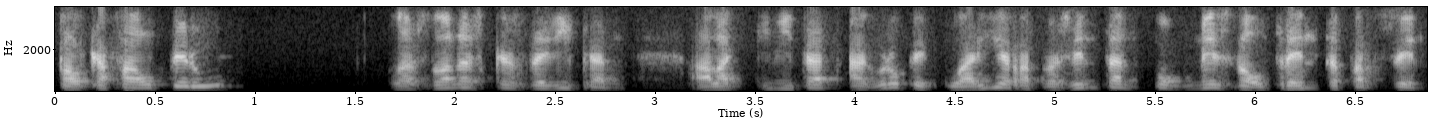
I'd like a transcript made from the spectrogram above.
Pel que fa al Perú, les dones que es dediquen a l'activitat agropecuària representen poc més del 30%,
